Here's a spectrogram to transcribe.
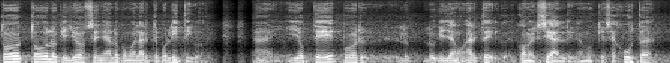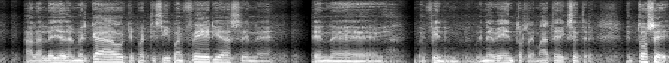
todo, todo lo que yo señalo como el arte político. ¿ah? Y opté por lo, que llamo arte comercial, digamos, que se ajusta a las leyes del mercado, que participa en ferias, en, eh, en, eh, en fin, en eventos, remates, etc. Entonces,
